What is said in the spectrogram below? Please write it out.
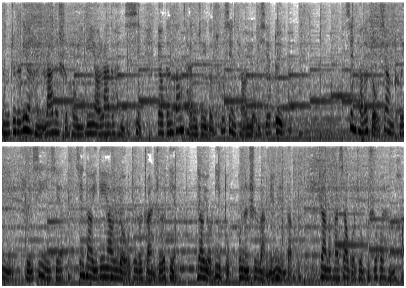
那么这个裂痕拉的时候，一定要拉得很细，要跟刚才的这个粗线条有一些对比。线条的走向可以随性一些，线条一定要有这个转折点，要有力度，不能是软绵绵的，这样的话效果就不是会很好。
